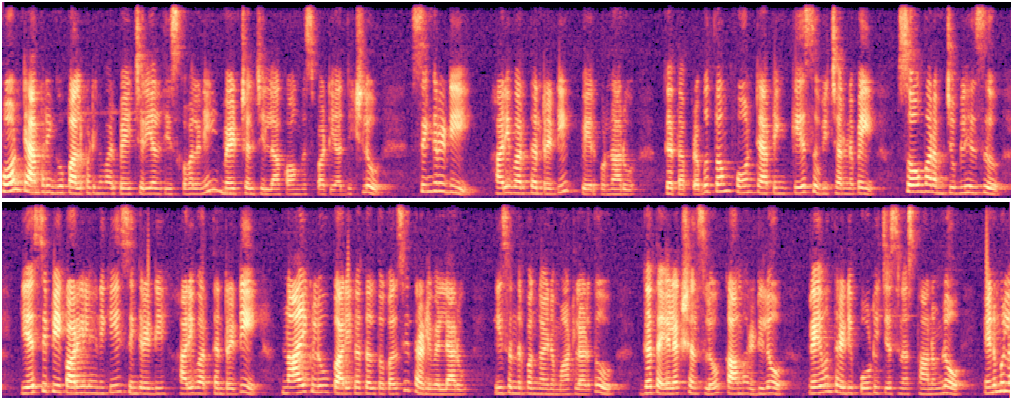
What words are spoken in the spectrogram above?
ఫోన్ ట్యాంపరింగ్కు పాల్పడిన వారిపై చర్యలు తీసుకోవాలని మేడ్చల్ జిల్లా కాంగ్రెస్ పార్టీ అధ్యక్షులు సింగిరెడ్డి హరివర్ధన్ రెడ్డి పేర్కొన్నారు. గత ప్రభుత్వం ఫోన్ ట్యాపింగ్ కేసు విచారణపై సోమవారం జూబ్లీహిల్స్ ఏసీపీ కార్యాలయానికి సింగిరెడ్డి హరివర్ధన్ రెడ్డి నాయకులు కార్యకర్తలతో కలిసి తరలి వెళ్ళారు ఈ సందర్భంగా ఆయన మాట్లాడుతూ గత ఎలక్షన్స్లో కామారెడ్డిలో రేవంత్ రెడ్డి పోటీ చేసిన స్థానంలో యనుమల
